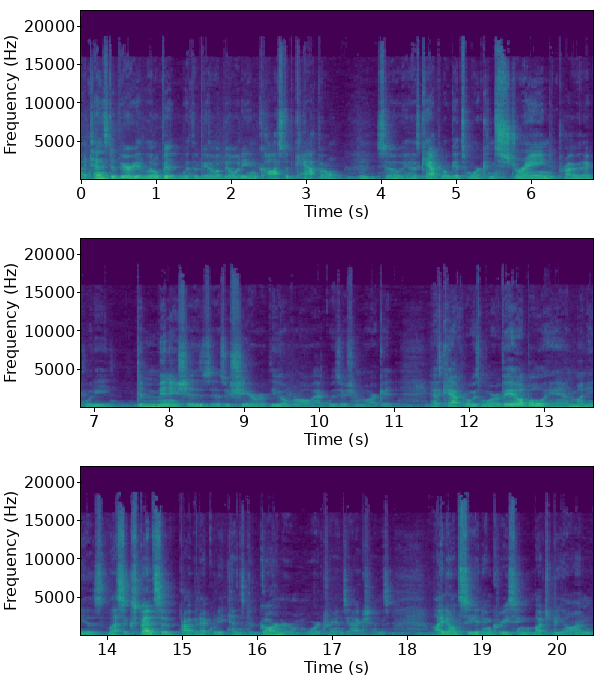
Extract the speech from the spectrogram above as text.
uh, tends to vary a little bit with availability and cost of capital. Mm-hmm. So, as capital gets more constrained, private equity diminishes as a share of the overall acquisition market. As capital is more available and money is less expensive, private equity tends to garner more transactions. I don't see it increasing much beyond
